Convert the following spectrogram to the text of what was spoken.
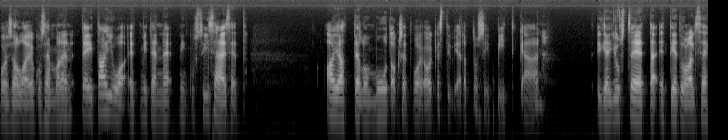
voisi olla joku semmoinen, että ei tajua, että miten ne niin kuin sisäiset ajattelun muutokset voi oikeasti viedä tosi pitkään. Ja just se, että, että tietyllä se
